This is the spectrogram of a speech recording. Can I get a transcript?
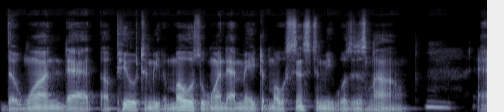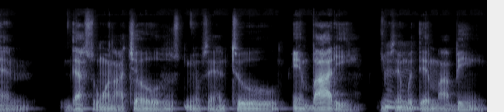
the one that appealed to me the most, the one that made the most sense to me was Islam. Hmm. And that's the one I chose, you know what I'm saying, to embody, you know I'm saying, within my being.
